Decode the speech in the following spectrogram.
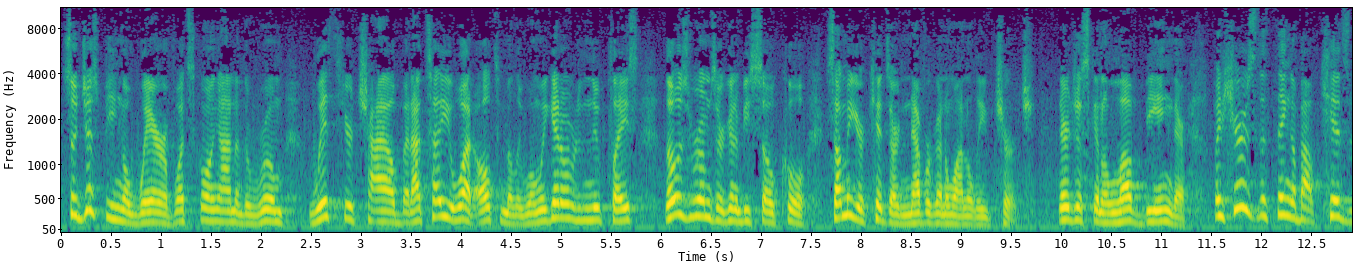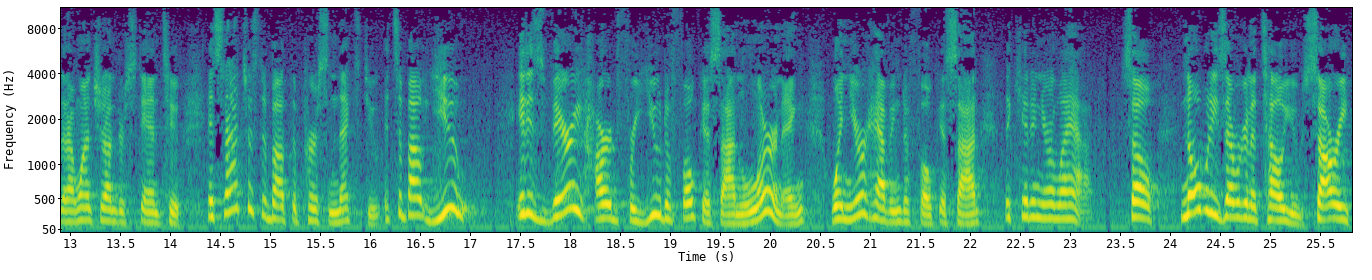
So just being aware of what's going on in the room with your child. But I'll tell you what, ultimately, when we get over to the new place, those rooms are going to be so cool. Some of your kids are never going to want to leave church. They're just going to love being there. But here's the thing about kids that I want you to understand too it's not just about the person next to you, it's about you. It is very hard for you to focus on learning when you're having to focus on the kid in your lap. So nobody's ever going to tell you, sorry,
